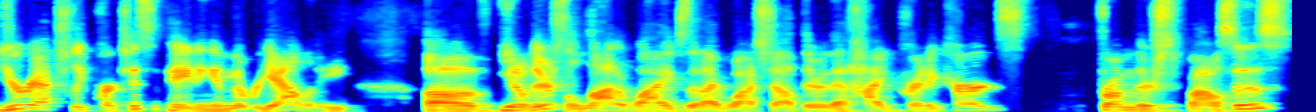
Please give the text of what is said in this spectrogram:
you're actually participating in the reality of, you know, there's a lot of wives that I've watched out there that hide credit cards from their spouses.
